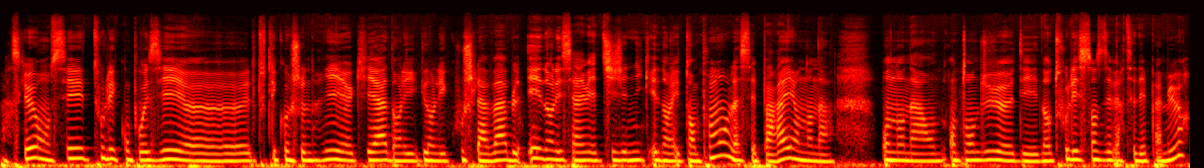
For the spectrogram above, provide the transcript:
parce qu'on sait tous les composés, euh, toutes les cochonneries euh, qu'il y a dans les, dans les couches lavables et dans les serviettes hygiéniques et dans les tampons. Là, c'est pareil, on en a, on en a entendu des, dans tous les sens des vertes et des pas mûres.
